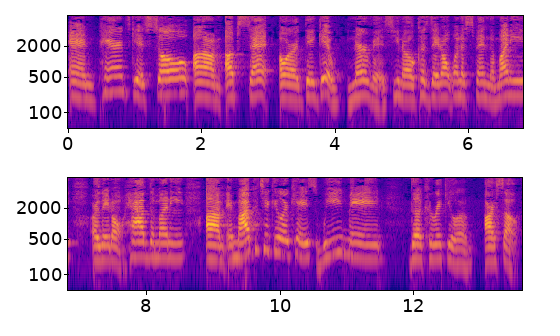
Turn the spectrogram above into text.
and parents get so um, upset or they get nervous, you know, because they don't want to spend the money or they don't have the money. Um, in my particular case, we made the curriculum ourselves.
